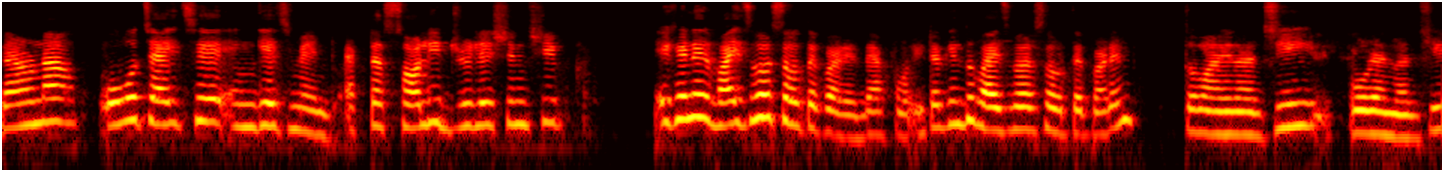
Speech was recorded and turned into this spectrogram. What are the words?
কেননা ও চাইছে এঙ্গেজমেন্ট একটা সলিড রিলেশনশিপ এখানে ভাইস ভার্সা হতে পারে, দেখো, এটা কিন্তু ভাইস ভার্সা হতে পারে। তোমার এনার্জি ওর এনার্জি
